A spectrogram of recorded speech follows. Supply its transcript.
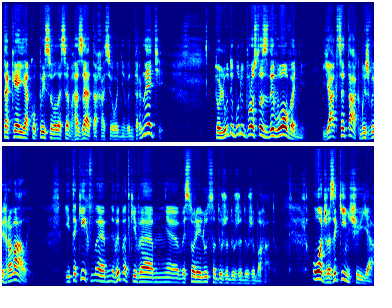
таке, як описувалося в газетах, а сьогодні в інтернеті, то люди будуть просто здивовані. Як це так? Ми ж вигравали. І таких е, випадків е, е, в історії людства дуже-дуже дуже багато. Отже, закінчую я.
